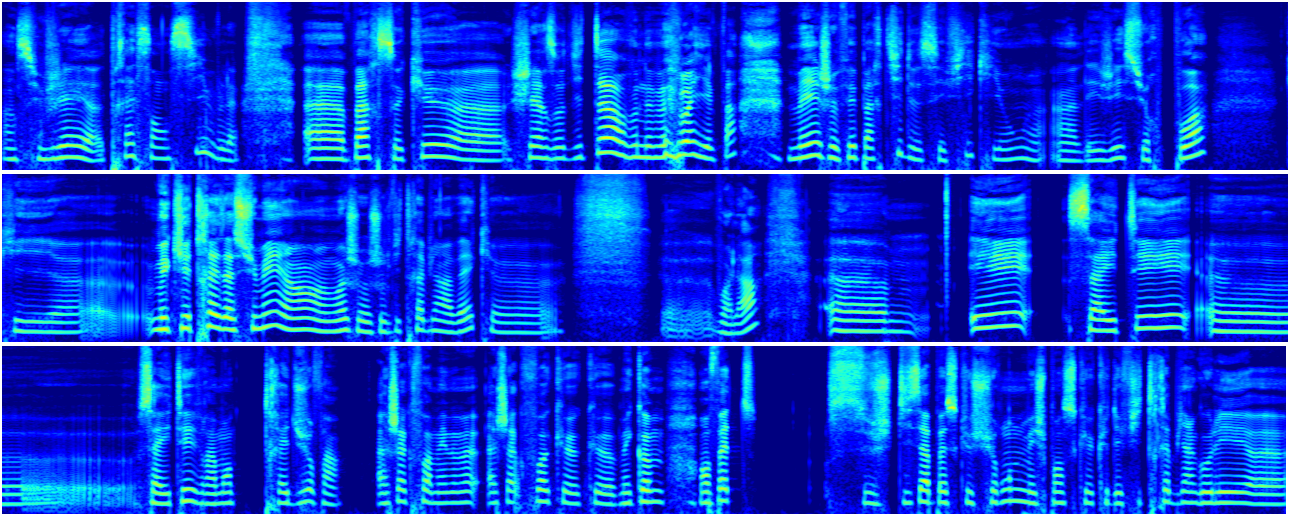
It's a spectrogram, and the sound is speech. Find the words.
un, sujet euh, très sensible euh, parce que, euh, chers auditeurs, vous ne me voyez pas, mais je fais partie de ces filles qui ont un léger surpoids, qui, mais qui est très assumé. hein. Moi, je, le vis très bien avec. voilà. Et ça a été, ça a été vraiment très dur. Enfin, à chaque fois, mais même à chaque fois que, que mais comme en fait je dis ça parce que je suis ronde, mais je pense que, que des filles très bien gaulées euh,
